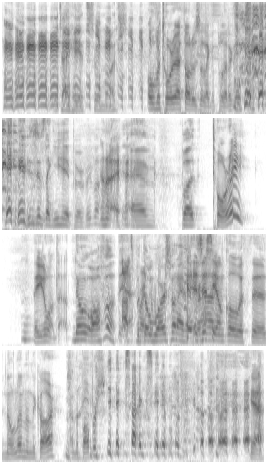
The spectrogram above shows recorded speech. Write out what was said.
which I hate so much. Oh, Vittorio, I thought it was like a political thing. He's just like you hate poor people. right. Um, but Tory? No, you don't want that. no, awful. That's but the worst one I've ever Is this had. the uncle with the Nolan in the car and the poppers? exact same? yeah,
